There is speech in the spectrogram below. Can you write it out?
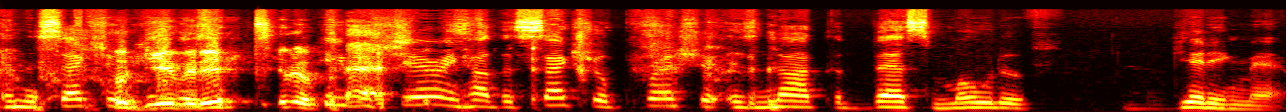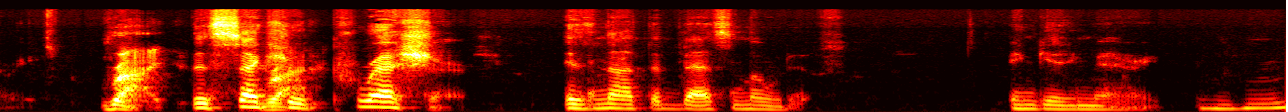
and the sexual give it into the. He was sharing how the sexual pressure is not the best motive getting married. Right. The sexual right. pressure is not the best motive in getting married. Mm-hmm.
